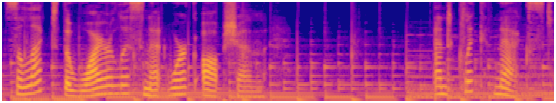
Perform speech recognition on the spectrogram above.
select the Wireless Network option and click Next.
